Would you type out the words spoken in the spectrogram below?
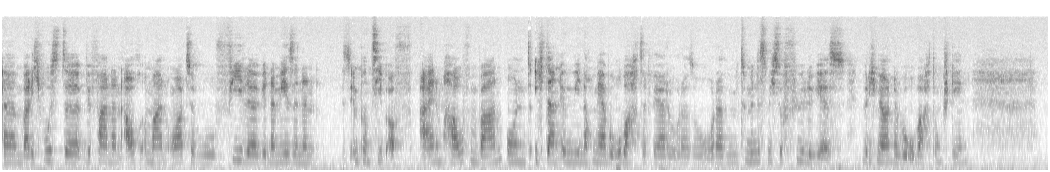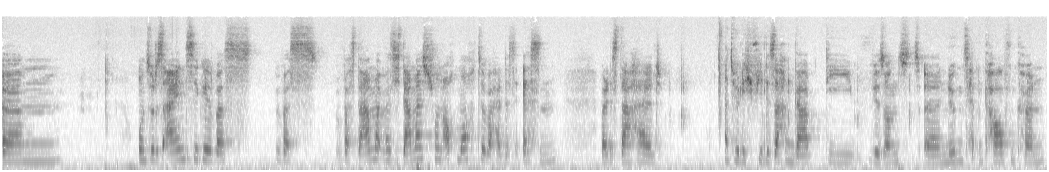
ähm, weil ich wusste, wir fahren dann auch immer an Orte, wo viele Vietnamesinnen im Prinzip auf einem Haufen waren und ich dann irgendwie noch mehr beobachtet werde oder so oder zumindest mich so fühle, wie es würde ich mehr unter Beobachtung stehen. Ähm, und so das Einzige, was, was, was, was ich damals schon auch mochte, war halt das Essen, weil es da halt natürlich viele Sachen gab, die wir sonst äh, nirgends hätten kaufen können.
